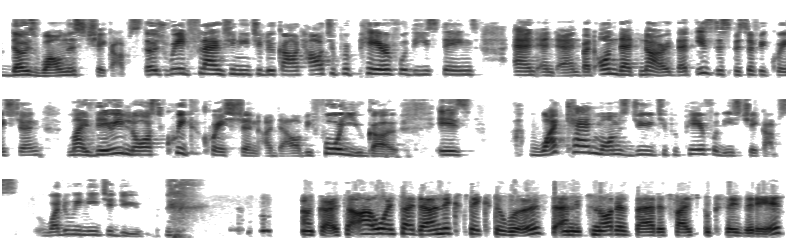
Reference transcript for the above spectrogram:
those wellness checkups, those red flags you need to look out, how to prepare for these things and, and, and, but on that note, that is the specific question. My very last quick question, Adele, before you go is, what can moms do to prepare for these checkups? What do we need to do? Okay, so I always say don't expect the worst, and it's not as bad as Facebook says it is.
